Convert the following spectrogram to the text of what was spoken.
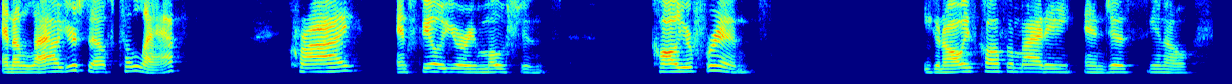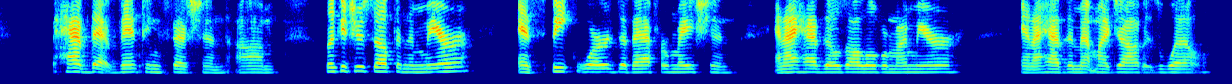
and allow yourself to laugh, cry, and feel your emotions. Call your friends. You can always call somebody and just, you know, have that venting session. Um, look at yourself in the mirror and speak words of affirmation. And I have those all over my mirror and I have them at my job as well.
